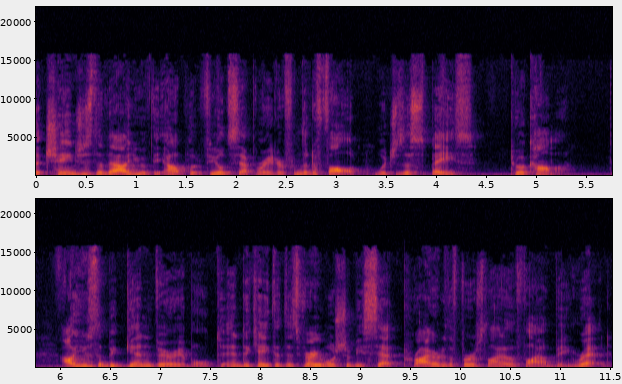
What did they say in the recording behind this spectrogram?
that changes the value of the output field separator from the default, which is a space, to a comma. I'll use the begin variable to indicate that this variable should be set prior to the first line of the file being read.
